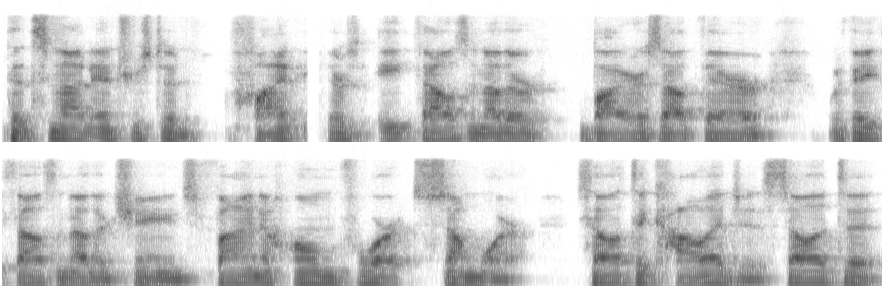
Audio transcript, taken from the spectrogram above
that's not interested, find there's 8,000 other buyers out there with 8,000 other chains. Find a home for it somewhere. Sell it to colleges, sell it to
